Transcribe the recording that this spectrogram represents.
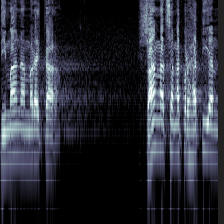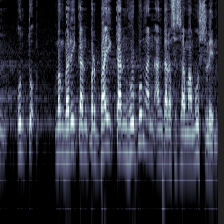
Di mana mereka sangat-sangat perhatian untuk memberikan perbaikan hubungan antara sesama muslim.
